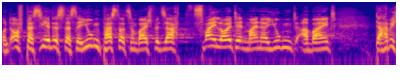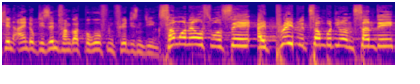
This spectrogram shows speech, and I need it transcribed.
Und oft passiert es, dass der Jugendpastor zum Beispiel sagt, zwei Leute in meiner Jugendarbeit, da habe ich den Eindruck, die sind von Gott berufen für diesen Dienst. Someone else will say, I prayed with somebody on Sunday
